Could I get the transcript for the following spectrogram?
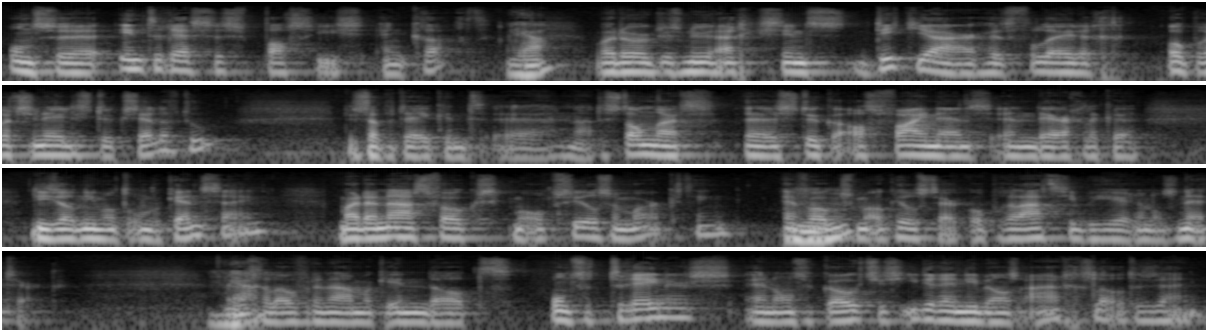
onze interesses, passies en kracht. Ja. Waardoor ik dus nu eigenlijk sinds dit jaar het volledig operationele stuk zelf doe. Dus dat betekent eh, nou, de standaard stukken als finance en dergelijke, die zal niemand onbekend zijn. Maar daarnaast focus ik me op sales en marketing. En Mhm. focus ik me ook heel sterk op relatiebeheer in ons netwerk. Wij geloven er namelijk in dat onze trainers en onze coaches, iedereen die bij ons aangesloten zijn,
